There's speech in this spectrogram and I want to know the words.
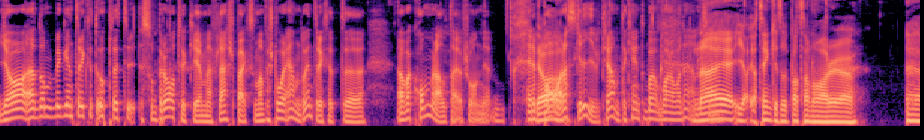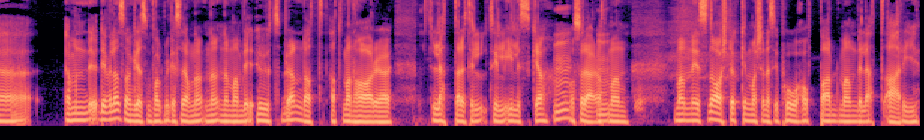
ja, de bygger inte riktigt upp det så bra tycker jag, de här flashbacks. Man förstår ändå inte riktigt, eh, ja vad kommer allt här ifrån? Är det Ja. bara skrivkramp? Det kan ju inte bara, bara vara det. Liksom. nej, jag, jag tänker typ att han har, eh, eh, ja, men det, det är väl en sån grej som folk brukar säga om när, när man blir utbränd, att, att man har eh, lättare till, till ilska Mm, och sådär. Att mm. man, man är snarstucken, man känner sig påhoppad, man blir lätt arg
